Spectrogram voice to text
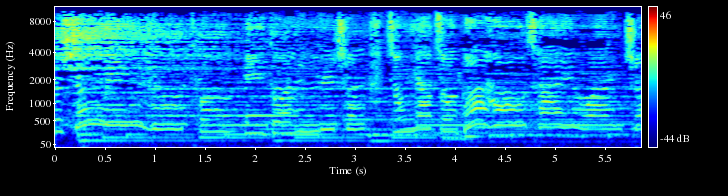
这生命如同一段旅程，总要走过后才完整。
